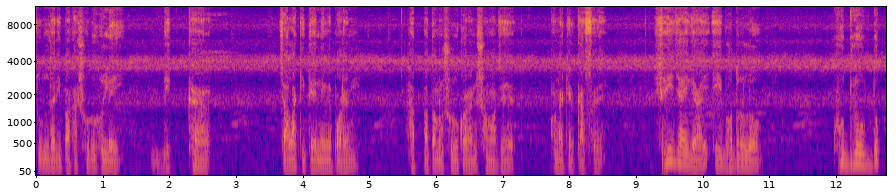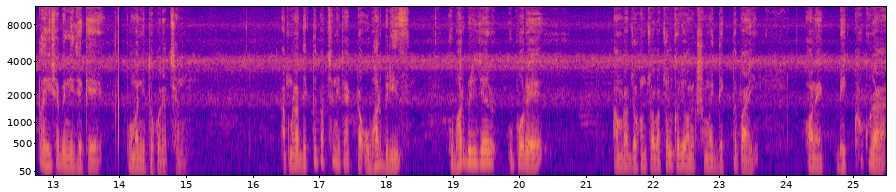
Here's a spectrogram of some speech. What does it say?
চুলদারি পাকা শুরু হলেই ভিক্ষার চালাকিতে নেমে পড়েন, হাত পাতানো শুরু করেন সমাজে অনেকের কাছে। সেই জায়গায় এই ভদ্রলোক ক্ষুদ্র উদ্যোক্তা হিসেবে নিজেকে প্রমাণিত করেছেন। আপনারা দেখতে পাচ্ছেন এটা একটা ওভারব্রিজ। ওভারব্রিজের উপরে আমরা যখন চলাচল করি অনেক সময় দেখতে পাই অনেক ভিক্ষুকরা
